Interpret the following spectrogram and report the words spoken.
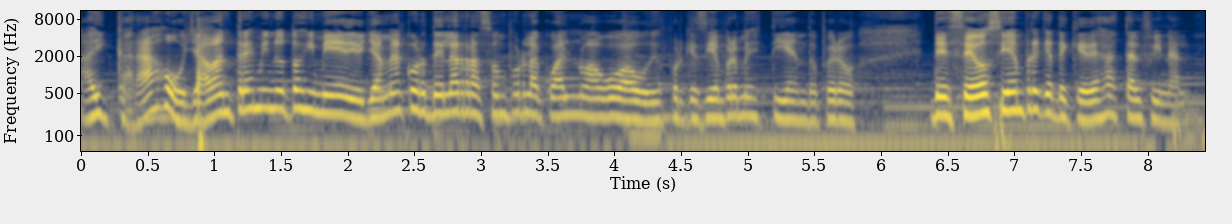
ay carajo, ya van tres minutos y medio. Ya me acordé la razón por la cual no hago audios, porque siempre me extiendo, pero deseo siempre que te quedes hasta el final.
